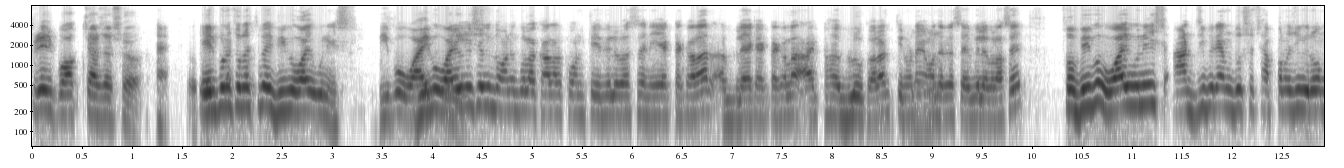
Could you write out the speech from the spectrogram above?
ফ্রেশ বক্স চার্জার সহ হ্যাঁ। এরপরে চলে আসছে ভাই ভিভো ওয়াই উনিশ। ভিভো ওয়াই ভিভো ওয়াই উনিশে কিন্তু অনেকগুলো কালার কোয়ান্টিটি অ্যাভেলেবল আছে। এই একটা কালার আর ব্ল্যাক একটা কালার আর একটা হয় ব্লু কালার তিনটাই আমাদের কাছে অ্যাভেলেবল আছে। সো ভিভো ওয়াই উনিশ আট জিবি র্যাম দুশো ছাপ্পান্ন জিবি রোম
